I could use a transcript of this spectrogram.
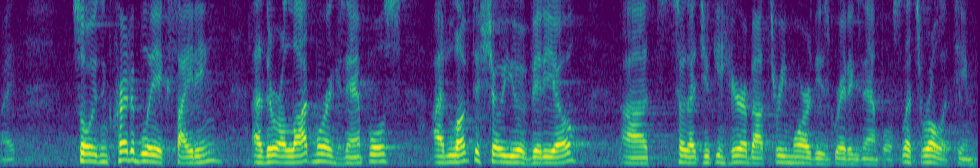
Right? So it's incredibly exciting. Uh, there are a lot more examples. I'd love to show you a video uh, so that you can hear about three more of these great examples. Let's roll it, team.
